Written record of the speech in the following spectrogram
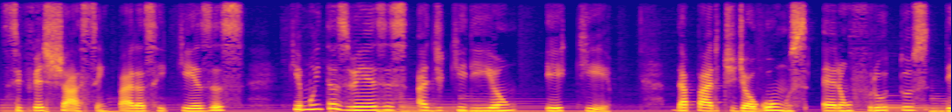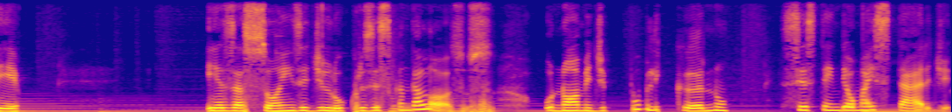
se fechassem para as riquezas que muitas vezes adquiriam e que, da parte de alguns, eram frutos de exações e de lucros escandalosos. O nome de publicano se estendeu mais tarde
